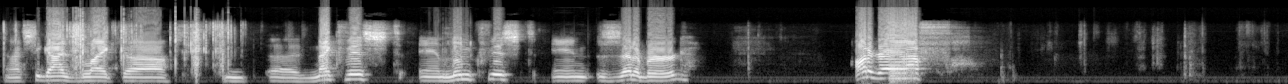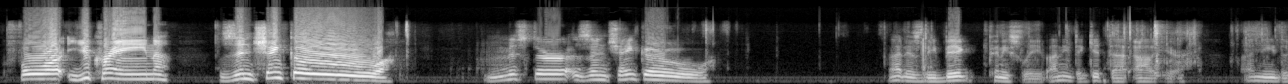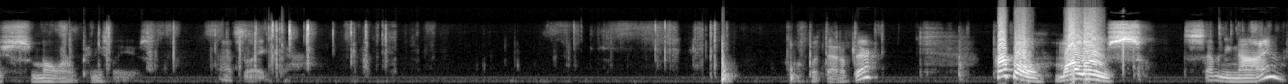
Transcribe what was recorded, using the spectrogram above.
And I see guys like uh, uh, Nyquist and Lundqvist and Zetterberg. Autograph for Ukraine, Zinchenko. Mr. Zinchenko. That is the big penny sleeve. I need to get that out of here. I need the smaller penny sleeves. That's like... put that up there. Purple, Marlos, 79.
